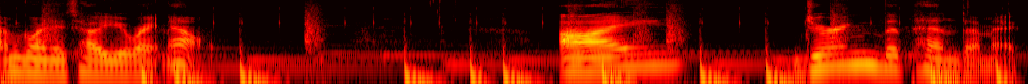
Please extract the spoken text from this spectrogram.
I'm going to tell you right now. I, during the pandemic,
